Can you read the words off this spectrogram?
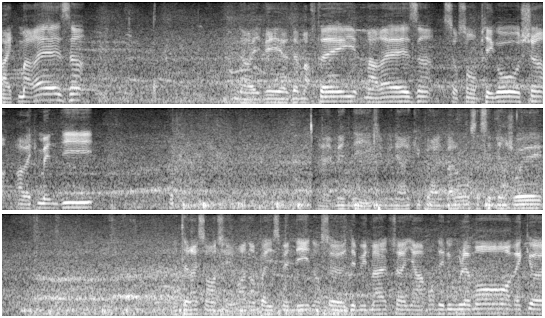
avec Marez L'arrivée de Marseille, Marez sur son pied gauche avec Mendy. Mendy qui venait récupérer le ballon, ça c'est bien joué. Intéressant à suivre, hein, Palis Mendy dans ce début de match, il y a un bon dédoublement avec euh,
